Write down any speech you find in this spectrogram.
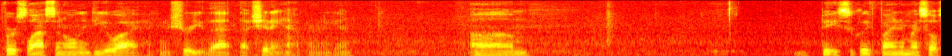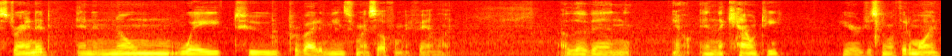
first, last, and only DUI. I can assure you that that shit ain't happening again. Um, basically finding myself stranded and in no way to provide a means for myself or my family. I live in, you know, in the county here, just north of Des Moines.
